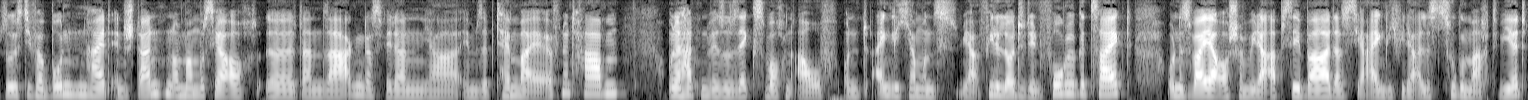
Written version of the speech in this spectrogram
so ist die Verbundenheit entstanden und man muss ja auch äh, dann sagen, dass wir dann ja im September eröffnet haben. Und dann hatten wir so sechs Wochen auf. Und eigentlich haben uns ja viele Leute den Vogel gezeigt. Und es war ja auch schon wieder absehbar, dass ja eigentlich wieder alles zugemacht wird.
